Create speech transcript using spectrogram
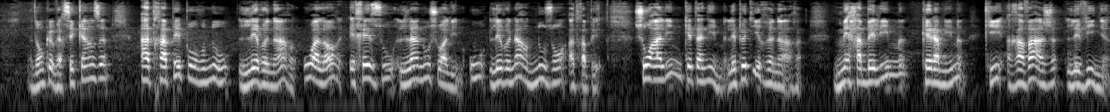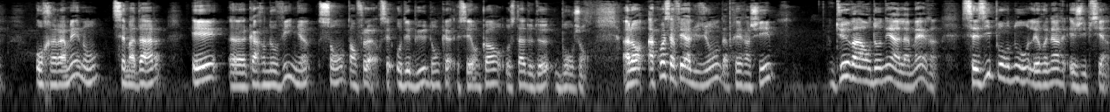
Donc, verset 15 attraper pour nous les renards, ou alors Echezu lanu shualim, ou les renards nous ont attrapés. Shualim ketanim, les petits renards, mehabelim keramim, qui ravagent les vignes. Uchramenu semadar, et euh, car nos vignes sont en fleurs. C'est au début, donc c'est encore au stade de bourgeon. Alors, à quoi ça fait allusion, d'après Rachid Dieu va ordonner à la mer, saisis pour nous les renards égyptiens,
